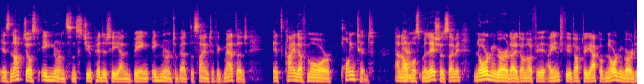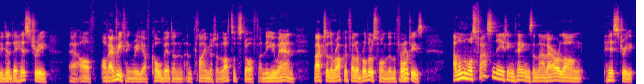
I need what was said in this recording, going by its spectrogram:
is not just ignorance and stupidity and being ignorant about the scientific method. It's kind of more pointed and yeah. almost malicious. I mean, Nordangård, I don't know if you, I interviewed Dr. Jacob Nordangård, he did mm. the history uh, of, of everything really, of COVID and, and climate and lots of stuff, and the UN, back to the Rockefeller Brothers Fund in the right. 40s. And one of the most fascinating things in that hour long history,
